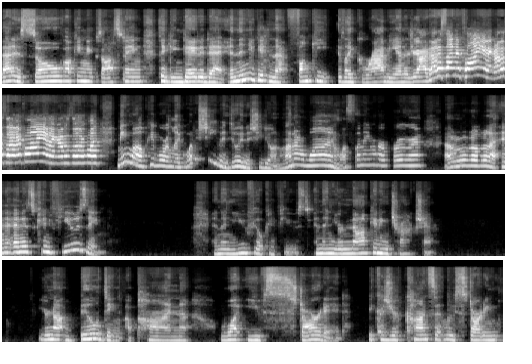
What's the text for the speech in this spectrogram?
That is so fucking exhausting thinking day to day. And then you get in that funky, like grabby energy. I got to sign a client. I got to sign a client. I got to sign a client. Meanwhile, people are like, what is she even doing? Is she doing one on one? What's the name of her program? Blah, blah, blah. And, and it's confusing. And then you feel confused. And then you're not getting traction. You're not building upon what you've started because you're constantly starting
